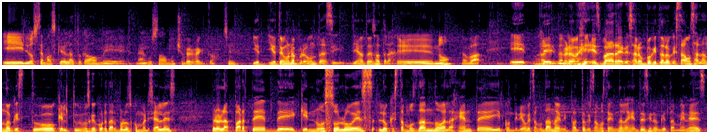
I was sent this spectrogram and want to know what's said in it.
y los temas que él ha tocado me, me han gustado mucho. Perfecto. Sí. Yo, yo, tengo una pregunta, si ¿ya no tienes otra? Eh, no. Va. Eh, pero es para regresar un poquito a lo que estábamos hablando, que estuvo, que tuvimos que cortar por los comerciales, pero la parte de que no solo es lo que estamos dando a la gente y el contenido que estamos dando, el impacto que estamos teniendo en la gente, sino que también es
